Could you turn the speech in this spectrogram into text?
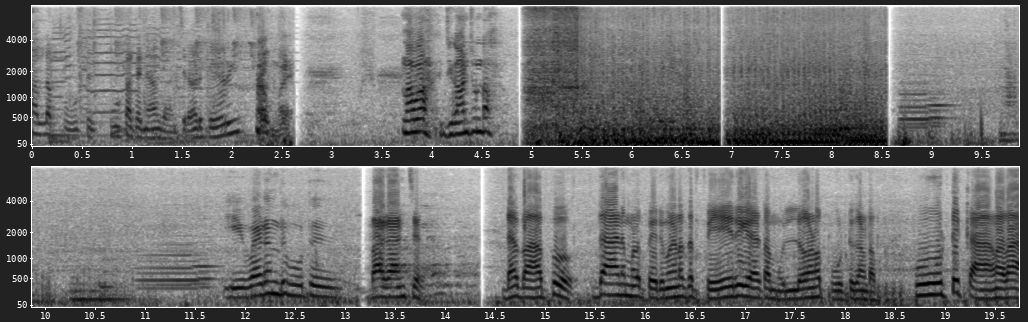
നല്ല പൂട്ട്. പൂട്ടൊക്കെ ഞാൻ കാണിച്ചു അവിടെ കേറി. എന്നാ വാ ഇജ്ജ് കാണിച്ചുണ്ടാ. ഇവിടെ എന്ത് പൂട്ട്? കാണിച്ചു ഡാ ബാപ്പു ഇതാണ് നമ്മളെ പെരുമാണത്തെ പേര് കേട്ട മുല്ലോണ പൂട്ട് കണ്ടം. പൂട്ട് കാണടാ.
